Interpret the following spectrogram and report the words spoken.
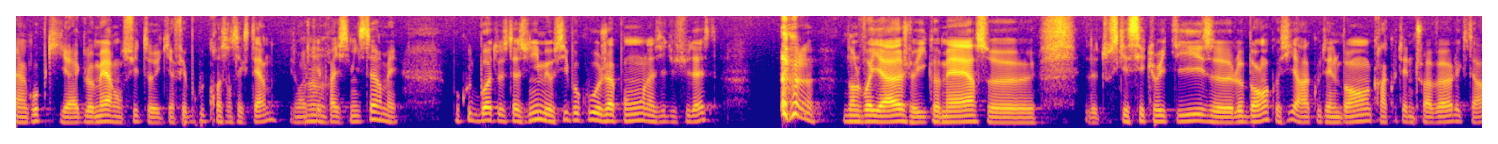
un groupe qui agglomère ensuite, euh, qui a fait beaucoup de croissance externe. Ils ont acheté mmh. Price Minister, mais beaucoup de boîtes aux États-Unis, mais aussi beaucoup au Japon, en Asie du Sud-Est. dans le voyage, le e-commerce, euh, tout ce qui est securities, le banque aussi, il y a Rakuten Bank, Rakuten Travel, etc.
